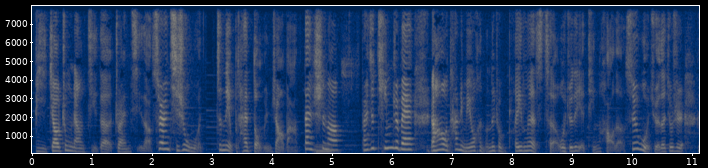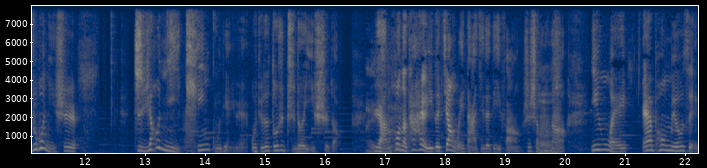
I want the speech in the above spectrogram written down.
比较重量级的专辑的。虽然其实我真的也不太懂，你知道吧？但是呢，反正就听着呗。然后它里面有很多那种 playlist，我觉得也挺好的。所以我觉得就是，如果你是只要你听古典乐，我觉得都是值得一试的。然后呢，它还有一个降维打击的地方是什么呢？因为 Apple Music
